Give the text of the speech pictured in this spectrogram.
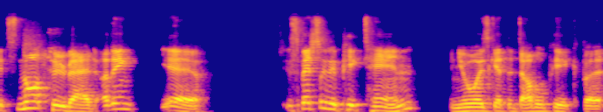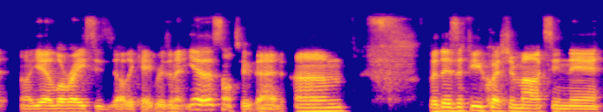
it's not too bad. I think, yeah, especially with pick 10, and you always get the double pick, but oh, yeah, Lloris is the other keeper, isn't it? Yeah, that's not too bad. Um, but there's a few question marks in there,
